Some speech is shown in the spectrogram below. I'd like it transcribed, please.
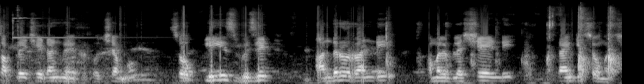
సప్లై చేయడానికి మేము ఇక్కడికి వచ్చాము. సో ప్లీజ్ విజిట్ అందరూ రండి మమ్మల్ని బ్లెస్ చేయండి. థ్యాంక్ యూ సో మచ్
